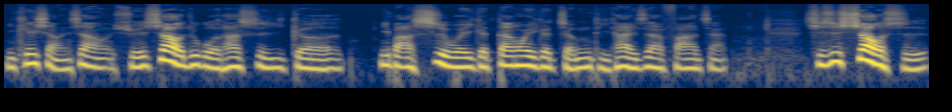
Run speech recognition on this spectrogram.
你可以想象，学校如果它是一个，你把它视为一个单位、一个整体，它也是在发展。其实校史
